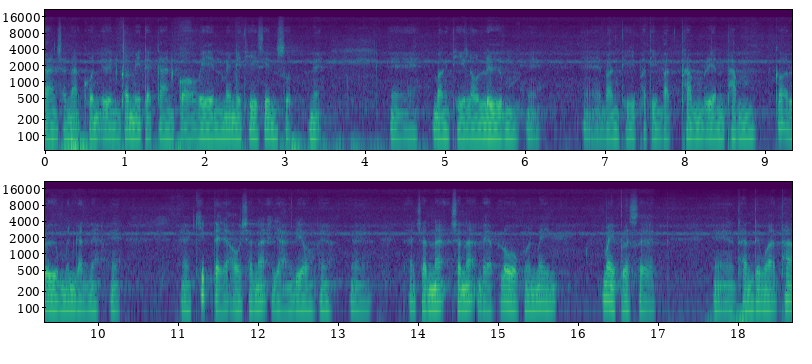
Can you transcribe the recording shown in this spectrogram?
การชนะคนอื่นก็มีแต่การก่อเวรไม่มีที่สิ้นสุดนี่บางทีเราลืม บางทีปฏิบัติธรรมเรียนธรรมก็ลืมเหมือนกันนะคิดแต่จะเอาชนะอย่างเดียวถ้าชนะชนะแบบโลกมันไม่ไม่ประเสริฐ ท่านถึงว่าถ้า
